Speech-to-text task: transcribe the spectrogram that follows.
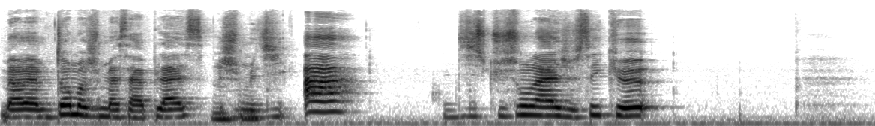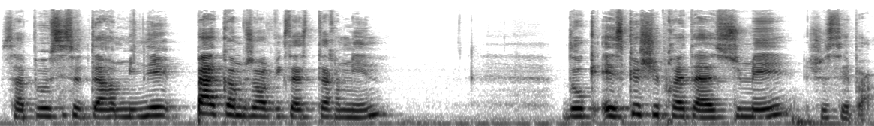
Mais en même temps, moi, je me mets à sa place. Je Mhm. me dis, ah, discussion là, je sais que ça peut aussi se terminer pas comme j'ai envie que ça se termine. Donc, est-ce que je suis prête à assumer? Je sais pas.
